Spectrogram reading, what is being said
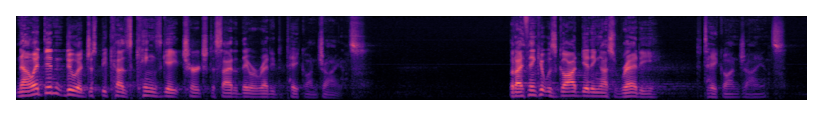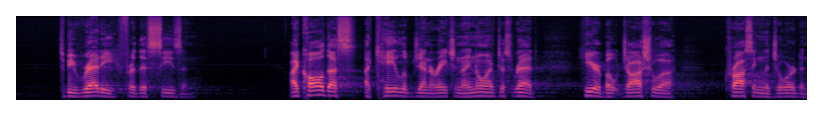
Now, it didn't do it just because Kingsgate Church decided they were ready to take on giants. But I think it was God getting us ready to take on giants, to be ready for this season. I called us a Caleb generation. I know I've just read here about Joshua crossing the Jordan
